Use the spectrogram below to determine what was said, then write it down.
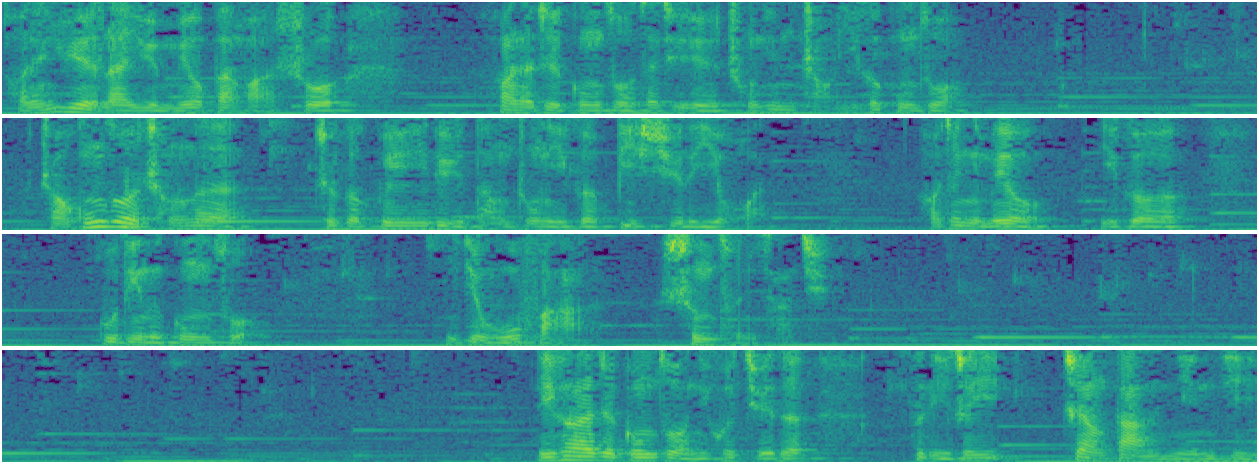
好像越来越没有办法说放下这个工作再去重新找一个工作，找工作成了这个规律当中一个必须的一环，好像你没有一个固定的工作，你就无法生存下去。离开了这工作，你会觉得自己这一这样大的年纪，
